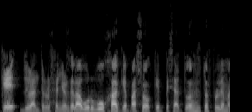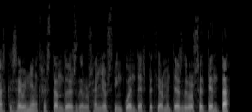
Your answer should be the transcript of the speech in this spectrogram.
que durante los años de la burbuja, ¿qué pasó? Que pese a todos estos problemas que se venían gestando desde los años 50, especialmente desde los 70,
